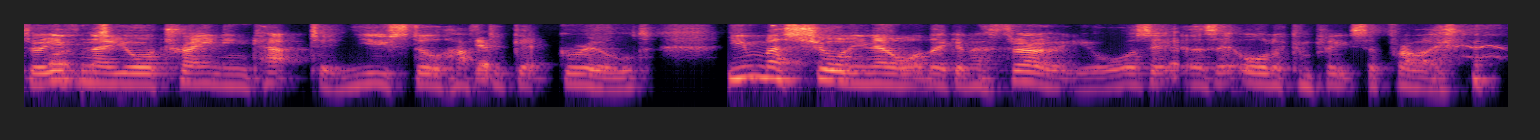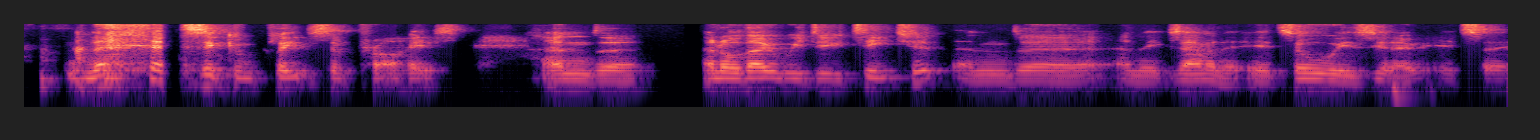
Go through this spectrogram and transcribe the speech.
So even though you're a training captain, you still have yep. to get grilled. You must surely know what they're going to throw at you, or is it is it all a complete surprise? it's a complete surprise, and uh, and although we do teach it and uh, and examine it, it's always you know it's a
